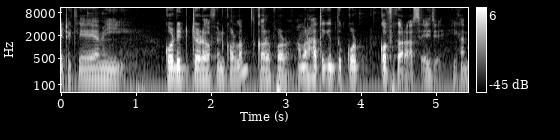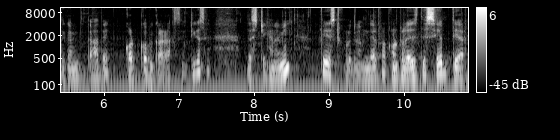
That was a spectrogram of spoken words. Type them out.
এটাকে আমি কোড এডিটরে ওপেন করলাম। করার পর আমার হাতে কিন্তু কোড কপি করা আছে। এই যে, এখান থেকে আমি কিন্তু হাতে কোড কপি করা রাখছি, ঠিক আছে? জাস্ট এখানে আমি পেস্ট করে দিলাম। তারপর কন্ট্রোল এস দিয়ে সেভ দেওয়ার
